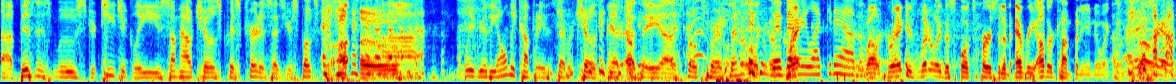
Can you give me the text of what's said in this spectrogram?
uh, business move strategically. You somehow chose Chris Curtis as your spokesperson. Uh-oh. Uh, I believe you're the only company that's ever chosen him as a uh, spokesperson. Look, uh, We're Greg- very lucky to have him. Well, Greg is literally the spokesperson of every other company in New England, so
